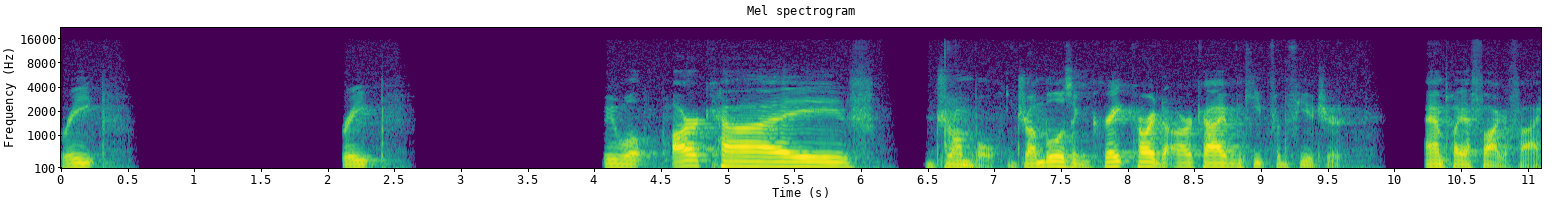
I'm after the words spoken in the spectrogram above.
Reap. Reap. We will archive Drumble. Drumble is a great card to archive and keep for the future. And play a Fogify.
